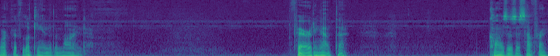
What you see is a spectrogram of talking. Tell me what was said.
work of looking into the mind, ferreting out the causes of suffering,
